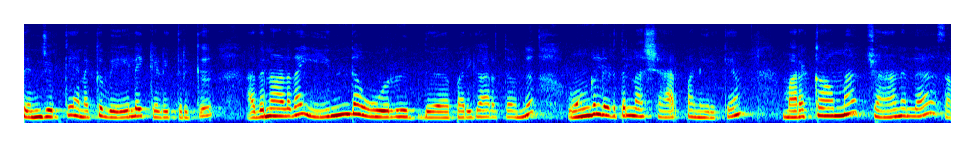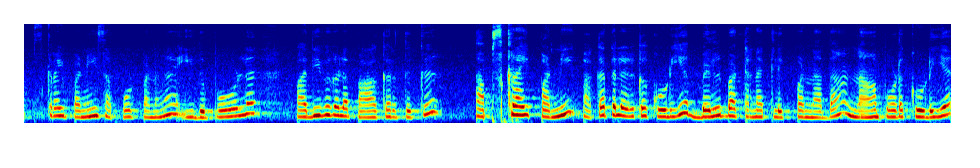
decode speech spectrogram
செஞ்சுருக்கேன். எனக்கு வேலை கிடைத்திருக்கு. அதனால தான் இந்த ஒரு பரிகாரத்தை வந்து உங்களிடத்தில் நான் ஷேர் பண்ணியிருக்கேன். மறக்காமல் சேனலை சப்ஸ்கிரைப் பண்ணி சப்போர்ட் பண்ணுங்கள் இது போல் பதிவுகளை பார்க்குறதுக்கு சப்ஸ்கிரைப் பண்ணி பக்கத்தில் இருக்கக்கூடிய பெல் பட்டனை கிளிக் பண்ணால் தான் நான் போடக்கூடிய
